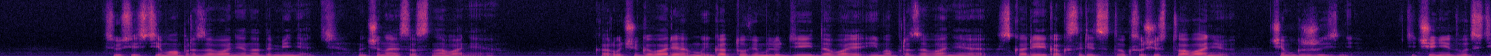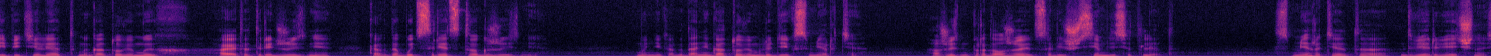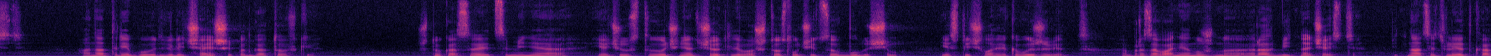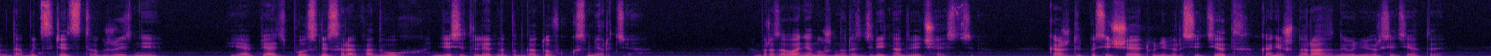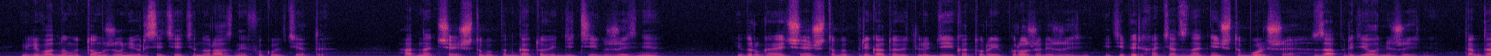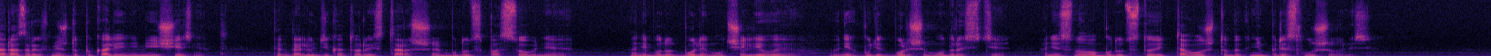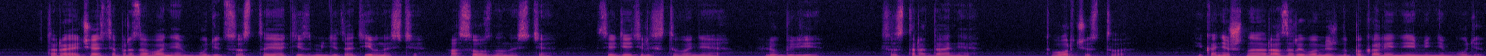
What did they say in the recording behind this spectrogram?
Всю систему образования надо менять, начиная с основания. Короче говоря, мы готовим людей, давая им образование скорее как средство к существованию, чем к жизни – в течение 25 лет мы готовим их, а это треть жизни, как добыть средства к жизни. Мы никогда не готовим людей к смерти, а жизнь продолжается лишь 70 лет. Смерть – это дверь вечность, она требует величайшей подготовки. Что касается меня, я чувствую очень отчетливо, что случится в будущем. Если человек выживет, образование нужно разбить на части. 15 лет, как добыть средства к жизни, и опять после 42 10 лет на подготовку к смерти. Образование нужно разделить на две части. Каждый посещает университет, конечно, разные университеты, или в одном и том же университете, но разные факультеты. Одна часть, чтобы подготовить детей к жизни – и другая часть, чтобы приготовить людей, которые прожили жизнь и теперь хотят знать нечто большее за пределами жизни. Тогда разрыв между поколениями исчезнет. Тогда люди, которые старше, будут способнее, они будут более молчаливые, в них будет больше мудрости, они снова будут стоить того, чтобы к ним прислушивались. Вторая часть образования будет состоять из медитативности, осознанности, свидетельствования, любви, сострадания, творчества. И, конечно, разрыва между поколениями не будет.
